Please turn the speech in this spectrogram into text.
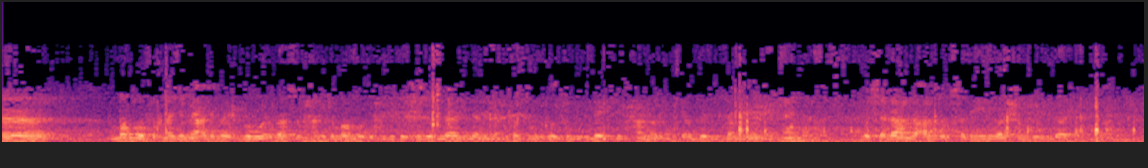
آه اللهم وفقنا جميعا لما يحبه ويرضاه. سبحانك اللهم وبحمدك أشهد أن لا إله إلا أنت أستغفرك وأتوب إليك. سبحان ربك رب العزة عما يصفون. وسلام على المرسلين والحمد لله رب العالمين.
